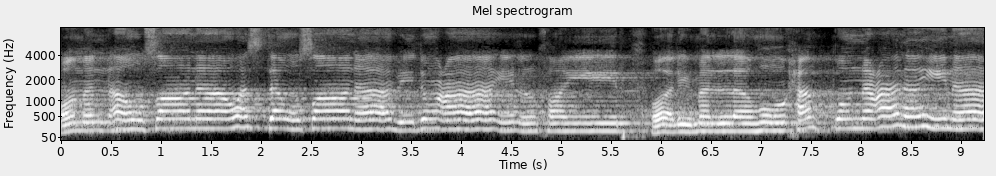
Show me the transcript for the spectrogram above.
ومن أوصانا واستوصانا بدعاء الخير ولمن له حق علينا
